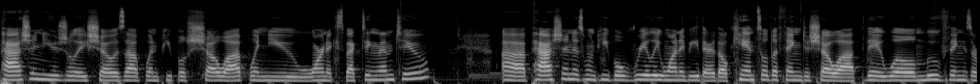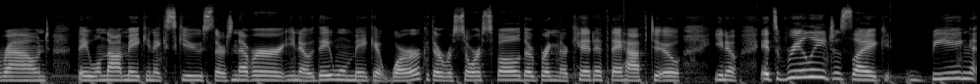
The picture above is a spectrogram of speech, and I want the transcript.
Passion usually shows up when people show up when you weren't expecting them to. Uh, passion is when people really want to be there. They'll cancel the thing to show up. They will move things around. They will not make an excuse. There's never, you know, they will make it work. They're resourceful. They'll bring their kid if they have to. You know, it's really just like being,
